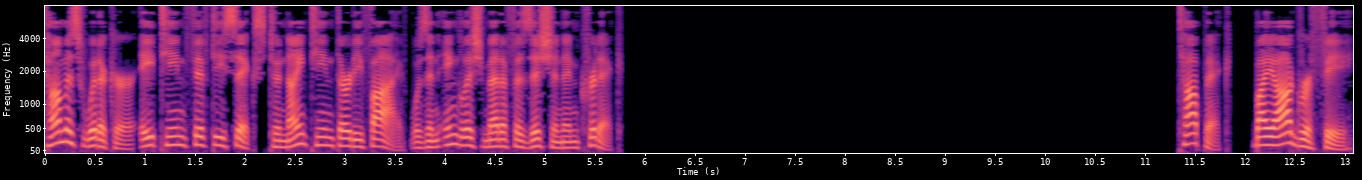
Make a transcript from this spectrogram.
Thomas Whittaker (1856–1935) was an English metaphysician and critic. Topic: Biography.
